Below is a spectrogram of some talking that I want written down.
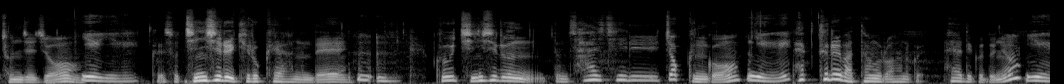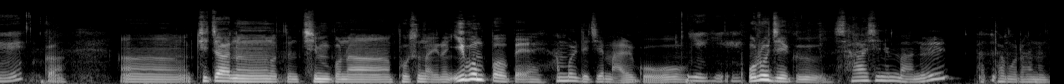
존재죠. 예, 예, 그래서 진실을 기록해야 하는데 음, 음, 그 진실은 어떤 사실적 근거, 예, 팩트를 바탕으로 하는 거 해야 되거든요. 예, 그러니까 어, 기자는 어떤 진보나 보수나 이런 이분법에 함몰되지 말고 예, 예. 오로지 그 사실만을 바탕으로 하는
